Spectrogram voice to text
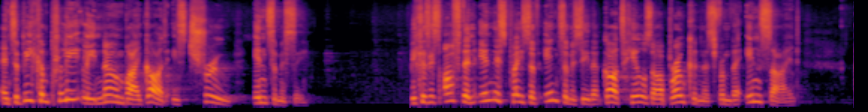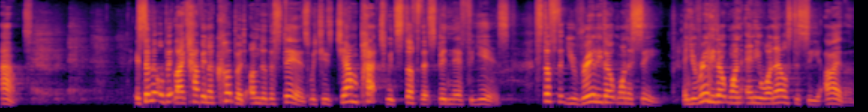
And to be completely known by God is true intimacy. Because it's often in this place of intimacy that God heals our brokenness from the inside out. It's a little bit like having a cupboard under the stairs, which is jam packed with stuff that's been there for years, stuff that you really don't want to see. And you really don't want anyone else to see either.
